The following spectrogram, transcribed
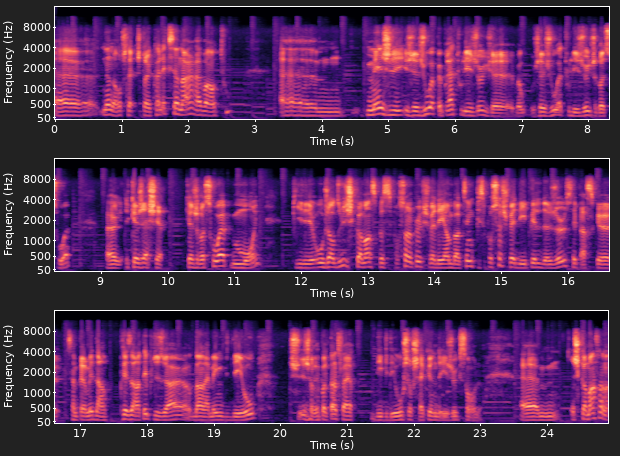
Euh, non, non, je suis un collectionneur avant tout. Euh, mais je, joue à peu près à tous les jeux que je, ben, je joue à tous les jeux que je reçois, euh, que j'achète, que je reçois moins. Puis aujourd'hui, je commence, c'est pour ça un peu que je fais des unboxings, puis c'est pour ça que je fais des piles de jeux, c'est parce que ça me permet d'en présenter plusieurs dans la même vidéo. J'aurais pas le temps de faire des vidéos sur chacune des jeux qui sont là. Euh, je commence, en-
